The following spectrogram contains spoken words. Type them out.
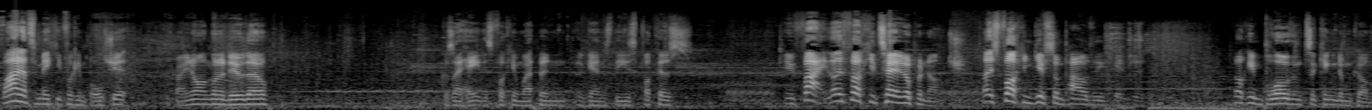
Why'd I have to make it fucking bullshit? Right, you know what I'm gonna do, though? Because I hate this fucking weapon against these fuckers. In fact, let's fucking turn it up a notch. Let's fucking give some power to these bitches. Fucking blow them to kingdom come.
